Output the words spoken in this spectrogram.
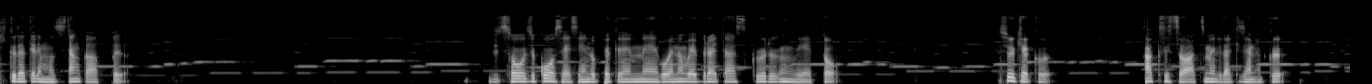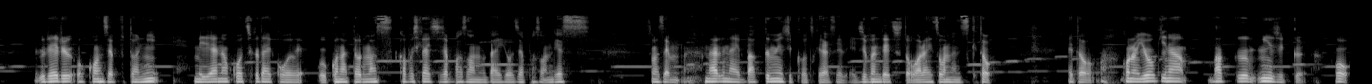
聞くだけで文字単価アップ。総受構成1600円名超えのウェブライタースクール運営と、集客、アクセスを集めるだけじゃなく、売れるをコンセプトにメディアの構築代行を行っております。株式会社ジャパソンの代表ジャパソンです。すいません。慣れないバックミュージックをつけ出せで自分でちょっと笑いそうなんですけど、えっと、この陽気なバックミュージックを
